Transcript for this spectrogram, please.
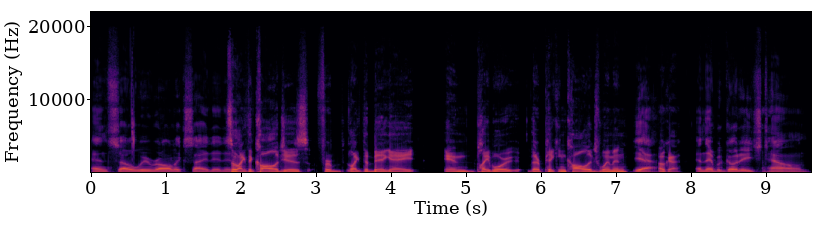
And so we were all excited. And So like the colleges for like the Big Eight in Playboy, they're picking college women. yeah. Okay. And they would go to each town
